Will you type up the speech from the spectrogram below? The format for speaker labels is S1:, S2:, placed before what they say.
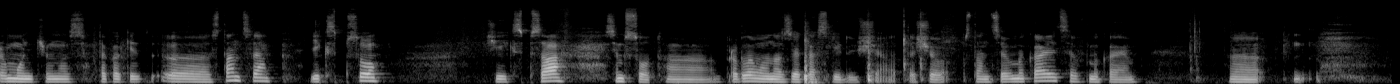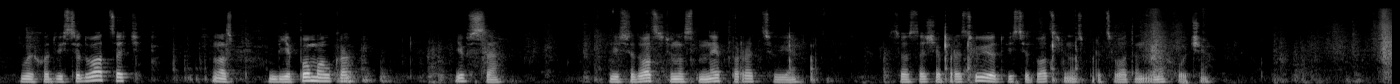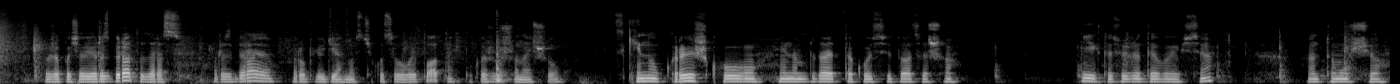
S1: ремонті у нас така е, станція XPSO чи XPSA 700. Е, проблема у нас яка слідуюча. Те, що станція вмикається, вмикаємо е, виход 220. У нас б'є помилка і все. 220 у нас не працює. Все ще працює, 220 у нас працювати не хоче. Вже почав її розбирати, зараз розбираю, роблю діагностику силової плати, покажу, що знайшов. Скинув кришку і наблюдаю таку ситуацію, що її хтось вже дивився. Тому що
